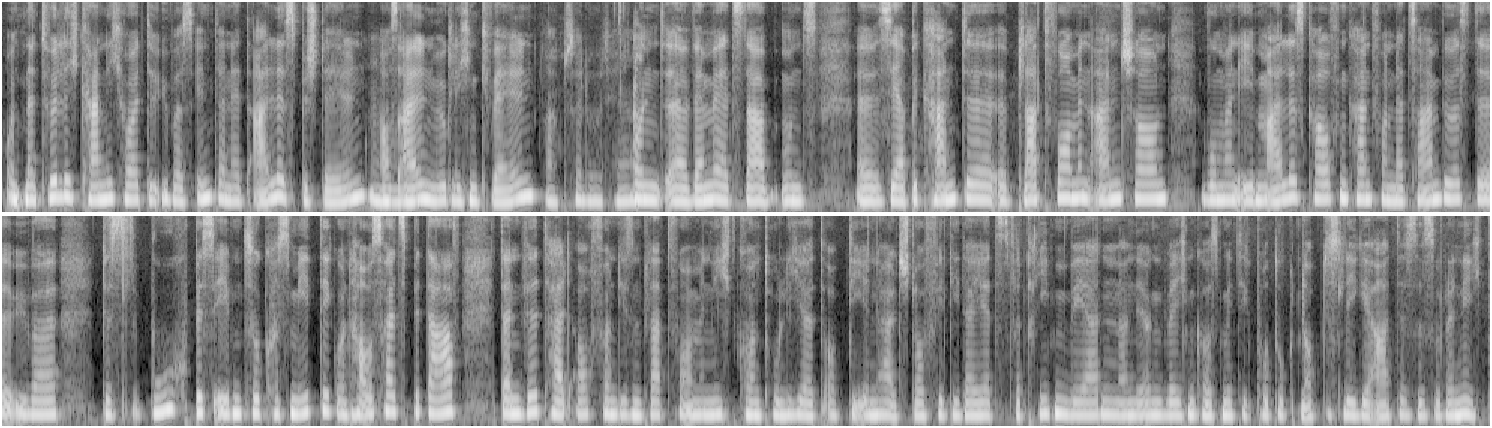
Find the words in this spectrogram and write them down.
Und natürlich kann ich heute übers Internet alles bestellen, mhm. aus allen möglichen Quellen. Quellen. Absolut, ja. Und äh, wenn wir jetzt da uns äh, sehr bekannte äh, Plattformen anschauen, wo man eben alles kaufen kann, von der Zahnbürste über das Buch bis eben zur Kosmetik und Haushaltsbedarf, dann wird halt auch von diesen Plattformen nicht kontrolliert, ob die Inhaltsstoffe, die da jetzt vertrieben werden an irgendwelchen Kosmetikprodukten, ob das Legeartis ist oder nicht.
